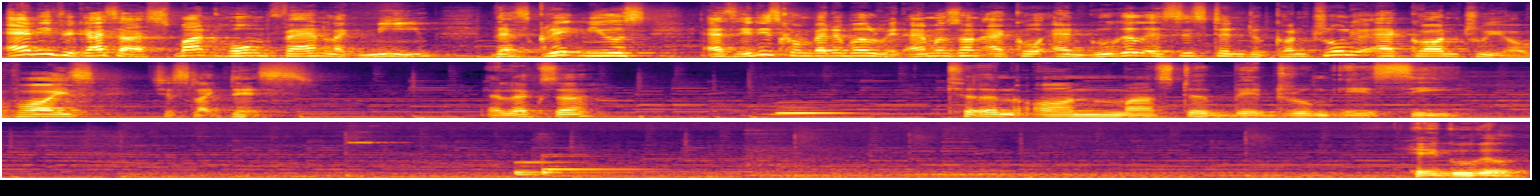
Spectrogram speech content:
And if you guys are a smart home fan like me, that's great news as it is compatible with Amazon Echo and Google Assistant to control your aircon through your voice, just like this. Alexa, turn on master bedroom AC. Hey Google,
